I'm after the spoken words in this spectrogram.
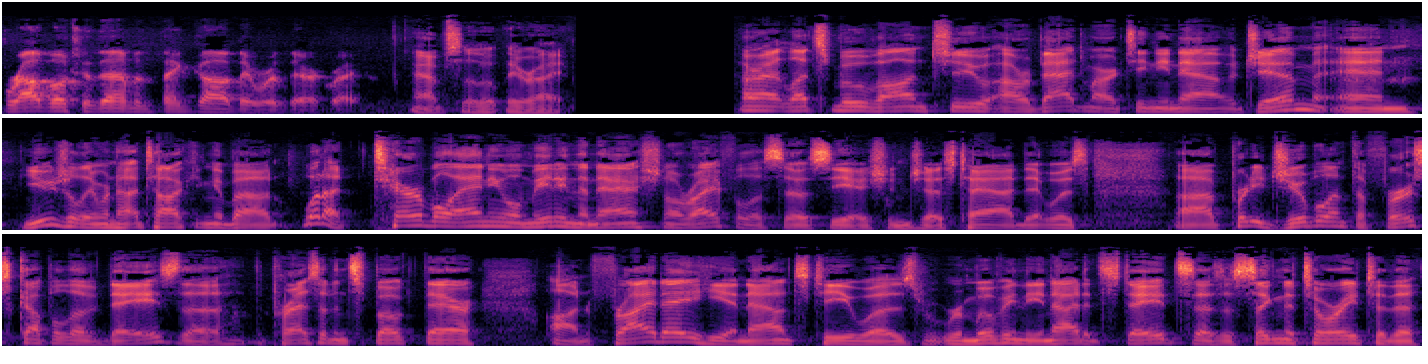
bravo to them, and thank God they were there, Greg. Absolutely right. All right, let's move on to our bad martini now, Jim. And usually we're not talking about what a terrible annual meeting the National Rifle Association just had. It was uh, pretty jubilant the first couple of days. The, the president spoke there on Friday. He announced he was removing the United States as a signatory to the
